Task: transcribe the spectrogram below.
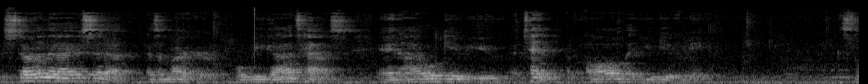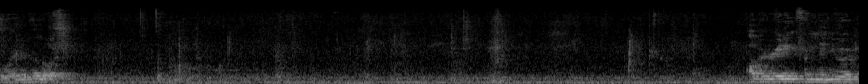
The stone that I have set up as a marker will be God's house, and I will give you a tenth of all that you give me. It's the word of the Lord. I'll be reading from the New,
